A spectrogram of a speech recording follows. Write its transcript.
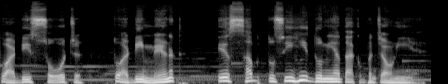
ਤੁਹਾਡੀ ਸੋਚ, ਤੁਹਾਡੀ ਮਿਹਨਤ, ਇਹ ਸਭ ਤੁਸੀਂ ਹੀ ਦੁਨੀਆ ਤੱਕ ਪਹੁੰਚਾਉਣੀ ਹੈ।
